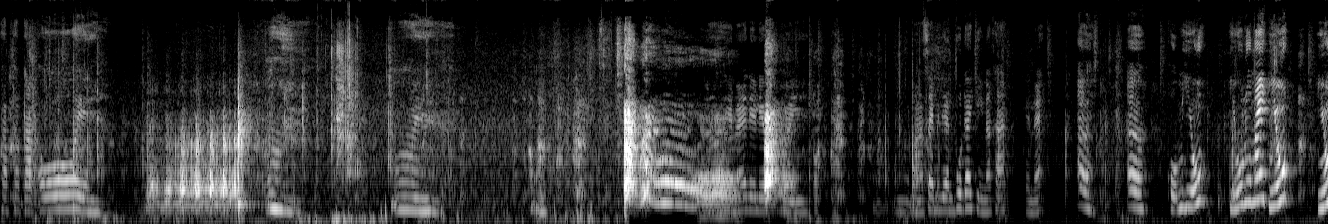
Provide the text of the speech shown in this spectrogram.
ครับครับครับโอ้ยโอ้ยเห็นไหมเร็วๆหน่อยมาไซเมเรียนพูดได้จริงนะคะ เห็นไหมเออเออผมหิว หิวรู้ไหมหิวหิว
